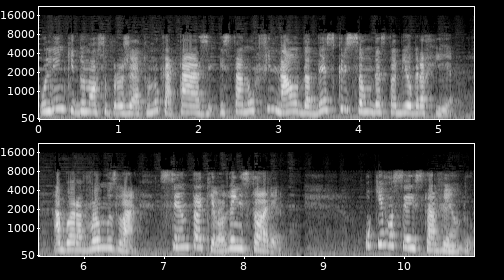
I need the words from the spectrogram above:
o link do nosso projeto no Catarse está no final da descrição desta biografia. Agora vamos lá, senta aqui, lá vem história. O que você está vendo?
